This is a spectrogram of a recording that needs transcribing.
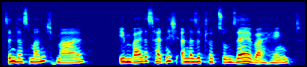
sind das manchmal, eben weil das halt nicht an der Situation selber hängt,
